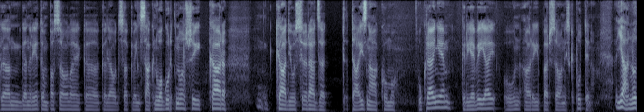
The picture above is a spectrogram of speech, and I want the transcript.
gan, gan Rietumu pasaulē, ka, ka ļaudis saka, ka viņi sāk nogurt no šī kara. Kādu jūs redzat tā iznākumu Ukraiņiem, Krievijai un arī personiski Putinam. Jā, nu,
